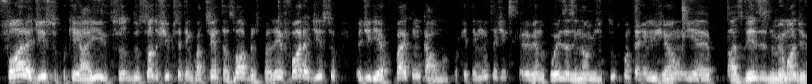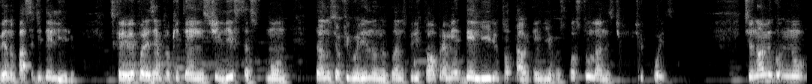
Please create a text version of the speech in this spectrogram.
Fora disso, porque aí só do Chico você tem 400 obras para ler, fora disso, eu diria, vai com calma, porque tem muita gente escrevendo coisas em nome de tudo quanto é religião e é, às vezes, no meu modo de ver, não passa de delírio. Escrever, por exemplo, que tem estilistas montando seu figurino no plano espiritual, para mim é delírio total, e tem livros postulando esse tipo de coisa. Se o, nome, no,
